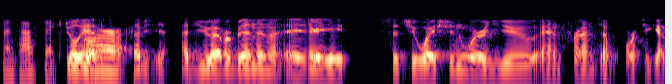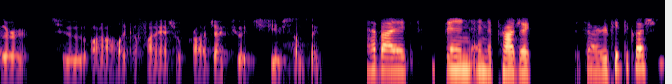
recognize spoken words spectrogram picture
Fantastic. Julia, Are- have you have you ever been in a situation where you and friends have worked together to on a, like a financial project to achieve something? have I been in a project? Sorry, repeat the question.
